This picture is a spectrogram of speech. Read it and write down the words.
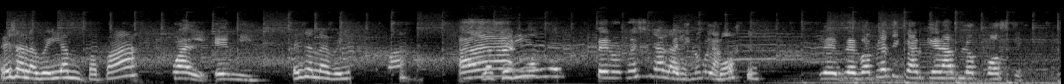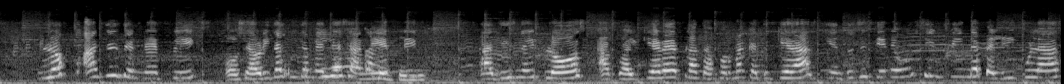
esa la veía mi papá. ¿Cuál, Emi? Esa la veía. Ah, La serie- no, pero no es una La de película. Blockbuster. Les, les voy a platicar que era Blockbuster. Block, antes de Netflix, o sea, ahorita tú te metes a Netflix, a Disney Plus, a cualquier eh, plataforma que tú quieras, y entonces tiene un sinfín de películas,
